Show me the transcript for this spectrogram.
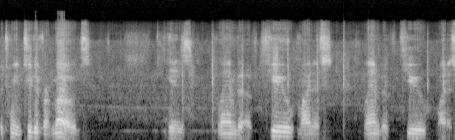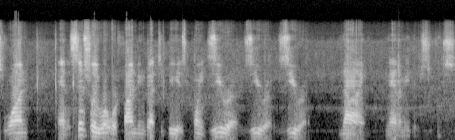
between two different modes is lambda of q minus lambda of q minus 1. And essentially what we're finding that to be is 0.0009 nanometers.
